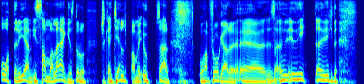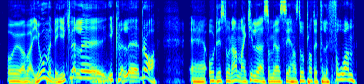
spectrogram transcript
Återigen i samma läge står och ska hjälpa mig upp. så här. Och Han frågar eh, så här, hur, gick det, hur gick det? Och jag bara, jo men det gick väl, eh, gick väl eh, bra. Eh, och Det står en annan kille där som jag ser, han står och pratar i telefon.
